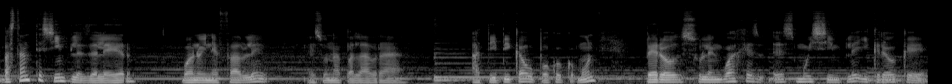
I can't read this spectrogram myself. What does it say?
bastante simples de leer. Bueno, inefable es una palabra atípica o poco común, pero su lenguaje es, muy simple y creo que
